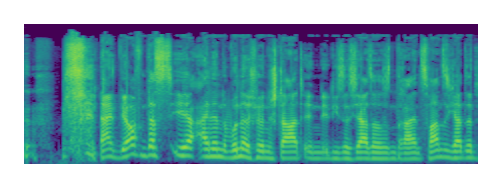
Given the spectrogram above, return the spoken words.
Nein, wir hoffen, dass ihr einen wunderschönen Start in dieses Jahr 2023 hattet,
